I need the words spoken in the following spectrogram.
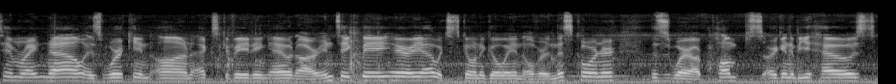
Tim right now is working on excavating out our intake bay area, which is going to go in over in this corner. This is where our pumps are going to be housed,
